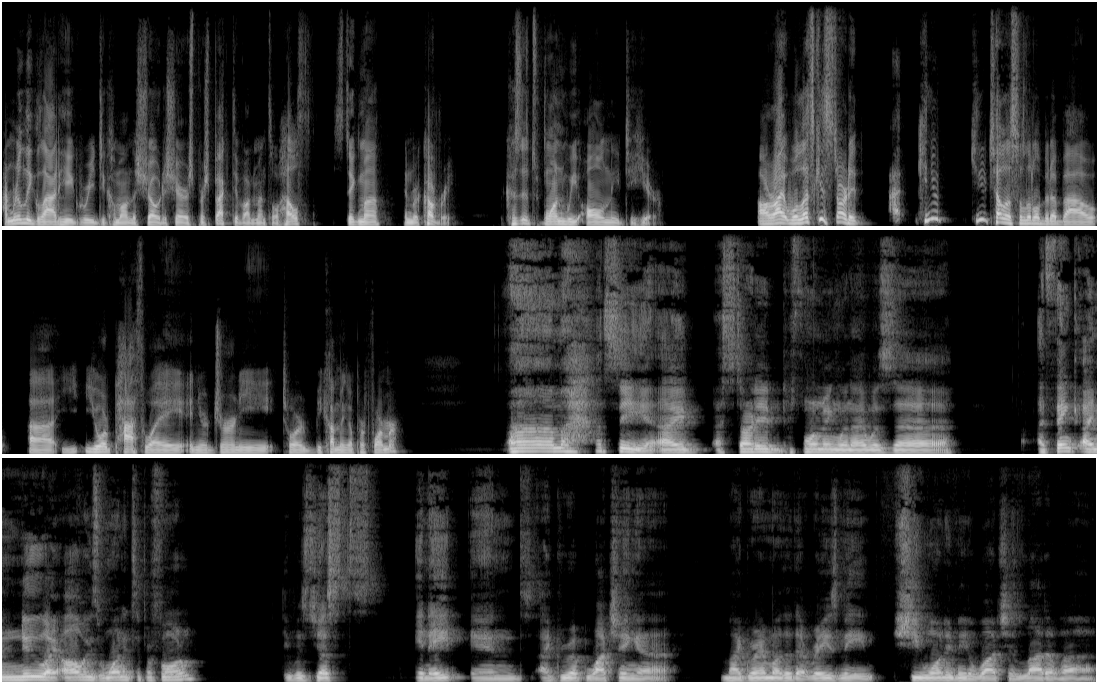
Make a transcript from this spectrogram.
I'm really glad he agreed to come on the show to share his perspective on mental health, stigma, and recovery, because it's one we all need to hear. All right, well, let's get started. Can you can you tell us a little bit about uh, your pathway and your journey toward becoming a performer? Um, let's see. I I started performing when I was. Uh, I think I knew I always wanted to perform. It was just innate, and I grew up watching uh, my grandmother that raised me, she wanted me to watch a lot of uh,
